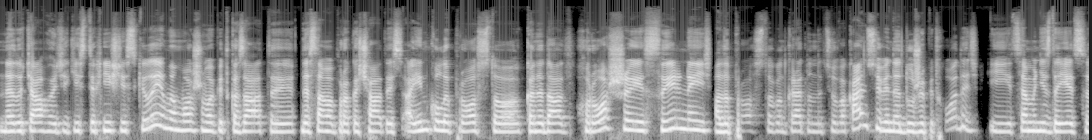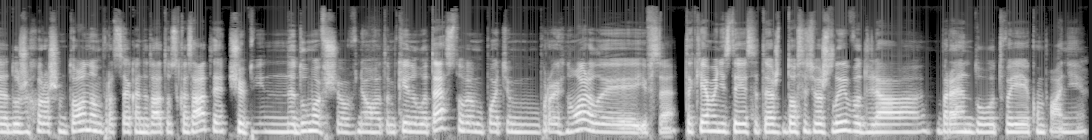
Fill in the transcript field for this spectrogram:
не дотягують якісь технічні скіли, і ми можемо підказати, де саме прокачатись. А інколи просто кандидат хороший, сильний, але просто конкретно на цю вакансію він не дуже підходить, і це мені здається це дуже хорошим тоном про це кандидату сказати, щоб він не думав, що в нього там кинули тестовим, потім проігнорили і все. Таке мені здається теж досить важливо для бренду твоєї компанії.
